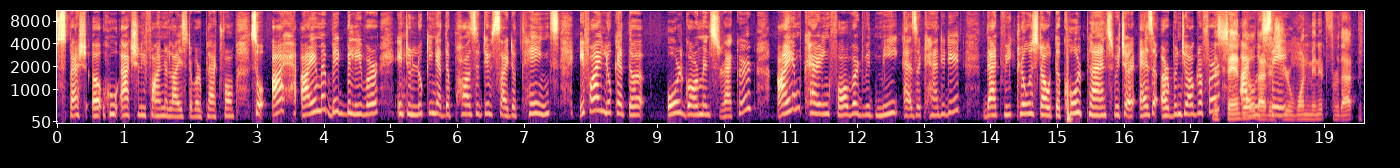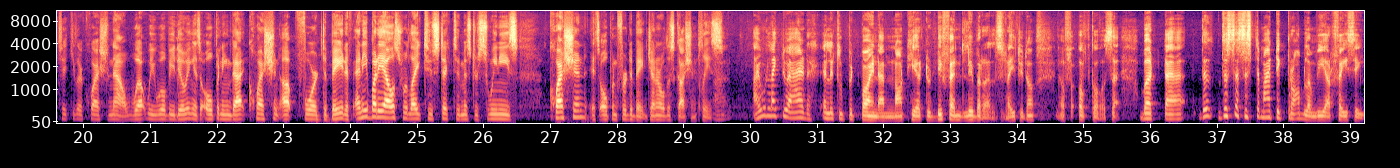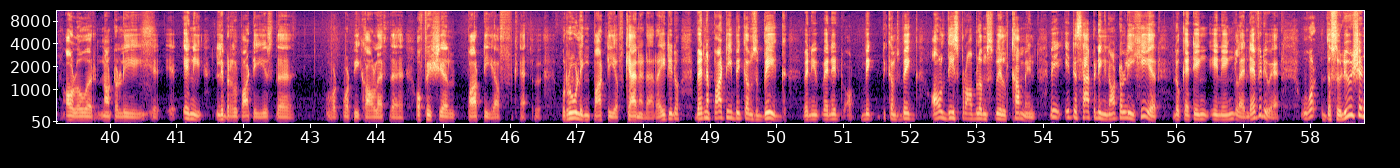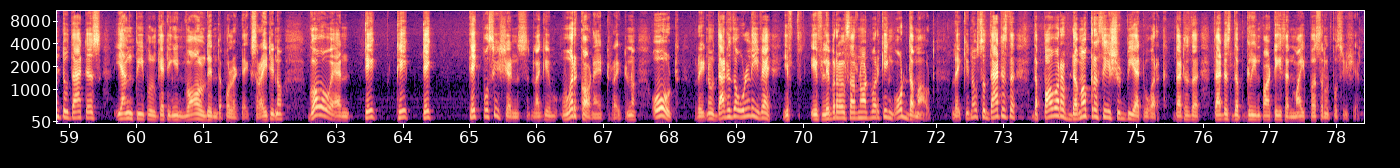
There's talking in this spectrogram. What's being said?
uh, who actually finalized our platform. So I, I am a big believer into looking at the positive side of things. If I look at the old government's record, I am carrying forward with me as a candidate that we closed out the coal plants, which are as an urban geographer. Ms. I Sandell, would that is say, your one minute for that particular question. Now, what we will be doing is opening that question up for debate. If anybody else would like to stick to Mr. Sweeney's question, it's open for debate. General discussion, please. I would like to add a little bit point. I'm not here to defend liberals, right? You know, of, of course. Uh, but uh, this, is a systematic problem we are facing all over. Not only uh, any liberal party is the what, what we call as the official party of uh, ruling party of Canada, right? You know, when a party becomes big, when you when it becomes big, all these problems will come in. I mean, it is happening not only here. Look at in, in England, everywhere. What the solution to that is young people getting involved in the politics, right? You know, go and take take take take positions, like work on it, right? You know, vote, right? You know, that is the only way. If if liberals are not working, vote them out. Like you know, so that is the the power of democracy should be at work. That is the that is the Green Party's and my personal position.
